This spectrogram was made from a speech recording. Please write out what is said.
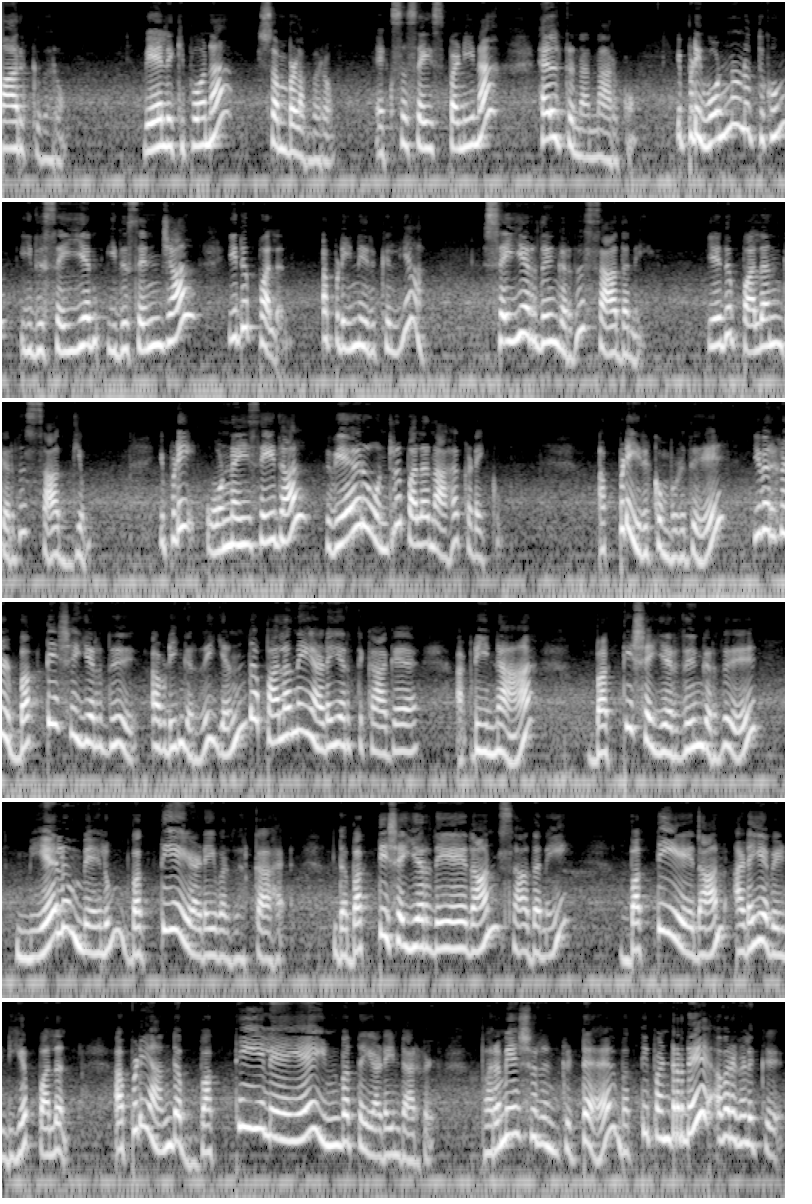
மார்க் வரும். வேலைக்கு போனால் சம்பளம் வரும். எக்ஸசைஸ் பண்ணினா ஹெல்த் நல்லாயிருக்கும் இப்படி ஒன்று ஒன்றுத்துக்கும் இது செய்ய இது செஞ்சால் இது பலன் அப்படின்னு இருக்கு இல்லையா? செய்யறதுங்கிறது சாதனை. எது பலன்கிறது சாத்தியம். இப்படி ஒன்றை செய்தால் வேறு ஒன்று பலனாக கிடைக்கும். அப்படி இருக்கும் பொழுது இவர்கள் பக்தி செய்யறது அப்படிங்கிறது எந்த பலனை அடையறதுக்காக? அப்படின்னா பக்தி செய்யறதுங்கிறது மேலும் மேலும் பக்தியை அடைவதற்காக. இந்த பக்தி செய்யறதே தான் சாதனை பக்தியே தான் அடைய வேண்டிய பலன். அப்படி அந்த பக்தியிலேயே இன்பத்தை அடைந்தார்கள். பரமேஸ்வரன் கிட்ட பக்தி பண்ணுறதே அவர்களுக்கு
